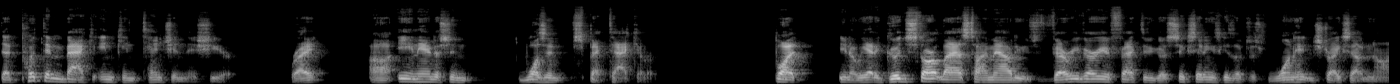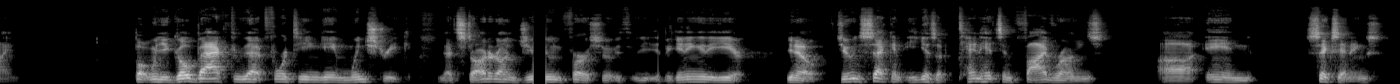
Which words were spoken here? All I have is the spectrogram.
that put them back in contention this year, right? Uh, Ian Anderson wasn't spectacular. But, you know, he had a good start last time out. He was very, very effective. He goes six innings, gives up just one hit and strikes out nine. But when you go back through that 14 game win streak that started on June 1st, so the beginning of the year, you know, June 2nd, he gives up 10 hits and five runs uh, in six innings.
